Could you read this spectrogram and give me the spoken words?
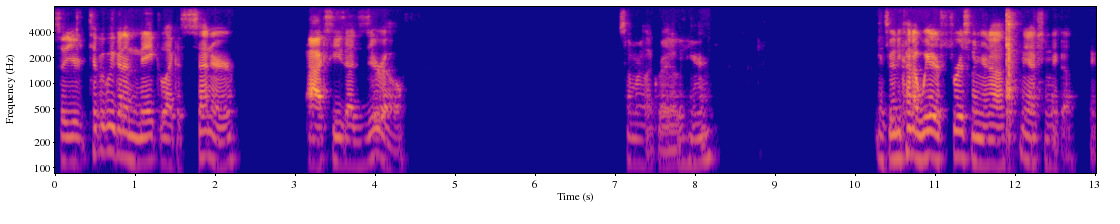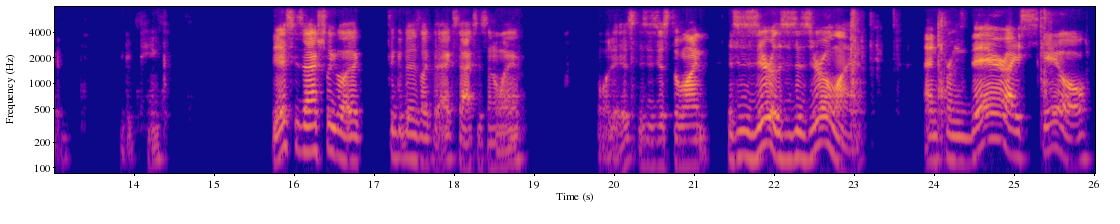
So you're typically going to make like a center axis at zero. Somewhere like right over here. It's gonna be kind of weird at first when you're not. Let me actually make a make a, make pink. This is actually like think of it as like the x-axis in a way. What it is? This is just the line. This is zero. This is a zero line, and from there I scale.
